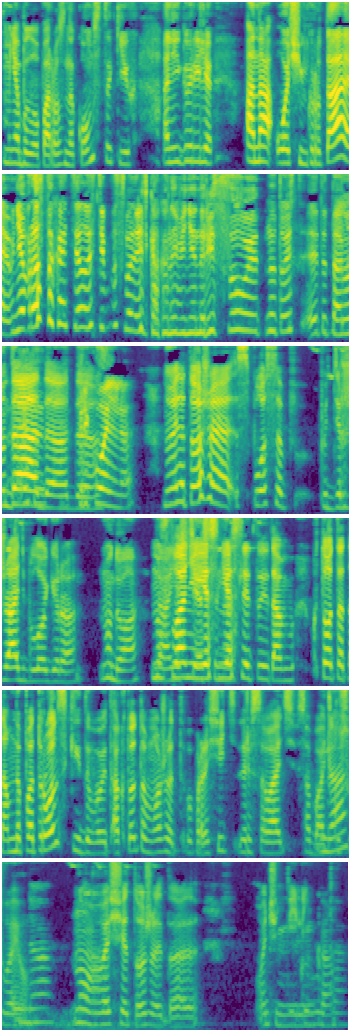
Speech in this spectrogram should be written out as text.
у меня было пару знакомств таких. Они говорили, она очень крутая. Мне просто хотелось, типа, посмотреть, как она меня нарисует. Ну, то есть, это так... Ну да, да, да. Прикольно. Но это тоже способ поддержать блогера. Ну да. Ну, да, в плане, если, если ты там, кто-то там на патрон скидывает, а кто-то может попросить рисовать собачку да? свою. Да. Ну, да. вообще тоже это очень миленько. Круто.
